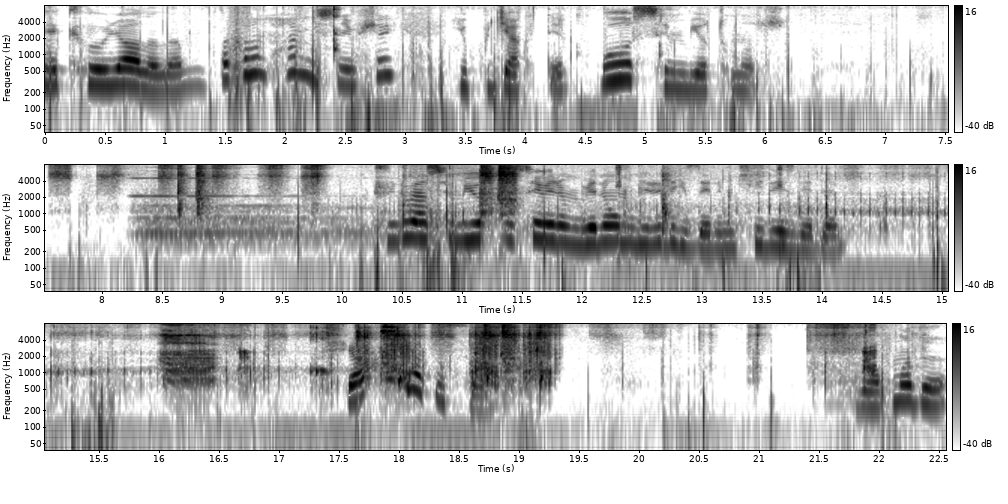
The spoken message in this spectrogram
Ne köylü alalım. Bakalım hangisine bir şey yapacaktır. Bu simbiyotumuz. Çünkü ben Symbiote'u severim. Venom 1'i de izledim. 2'yi de izledim. Şey yapmayacak mısın? Yapmadı.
